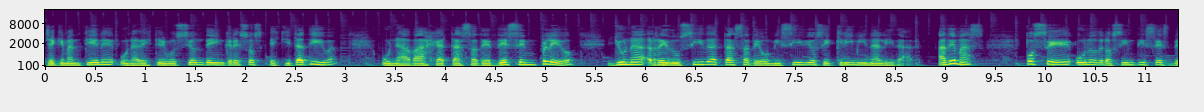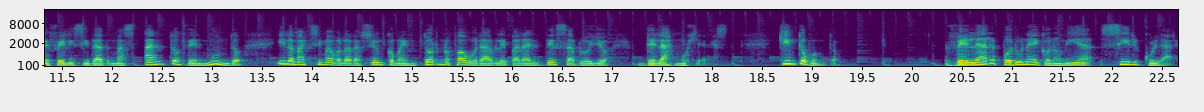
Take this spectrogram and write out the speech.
ya que mantiene una distribución de ingresos equitativa, una baja tasa de desempleo y una reducida tasa de homicidios y criminalidad. Además, posee uno de los índices de felicidad más altos del mundo y la máxima valoración como entorno favorable para el desarrollo de las mujeres. Quinto punto. Velar por una economía circular.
